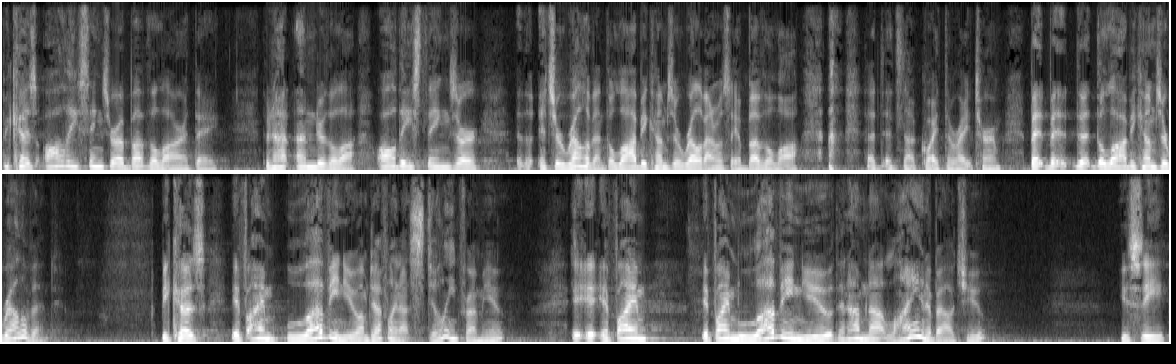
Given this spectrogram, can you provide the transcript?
Because all these things are above the law, aren't they? They're not under the law. All these things are, it's irrelevant. The law becomes irrelevant. I don't want to say above the law. That's not quite the right term. But, but the, the law becomes irrelevant. Because if I'm loving you, I'm definitely not stealing from you. If I'm, if I'm loving you, then I'm not lying about you. You see?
